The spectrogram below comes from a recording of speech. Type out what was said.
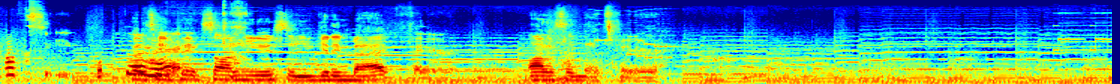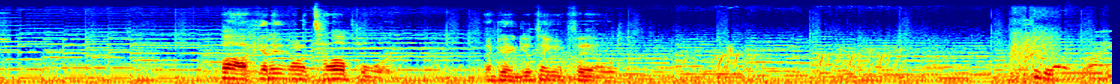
Foxy, what the Because he heck? picks on you, so you get him back. Fair. Honestly, that's fair. Fuck, I didn't want to teleport. Okay, good thing it failed. Yeah, right. Okay.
